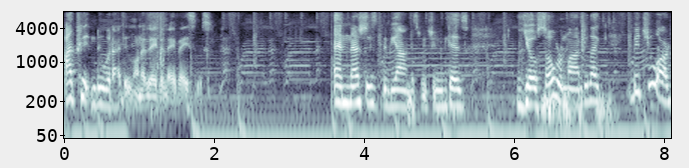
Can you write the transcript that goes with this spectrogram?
I couldn't do what I do on a day to day basis. And that's just to be honest with you, because your sober mom be like, bitch, you are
